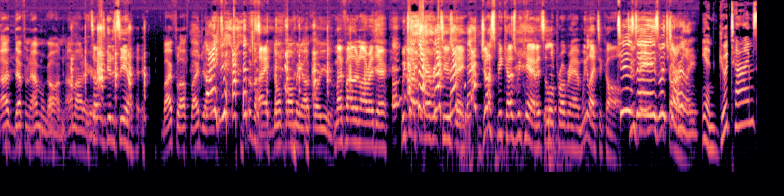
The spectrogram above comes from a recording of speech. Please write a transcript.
I definitely, I'm gone. I'm out of here. It's always good to see you. Bye, Fluff. Bye, John. Bye, Dad. Bye. Don't call me, I'll call you. My father-in-law right there. We talk to him every Tuesday, just because we can. It's a little program we like to call Tuesdays with Charlie. In good times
